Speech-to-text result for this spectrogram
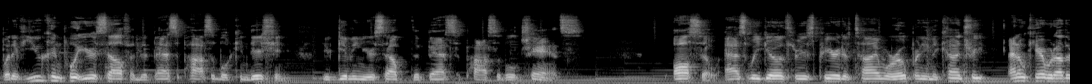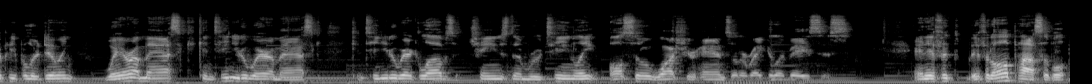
But if you can put yourself in the best possible condition, you're giving yourself the best possible chance. Also, as we go through this period of time, we're opening the country. I don't care what other people are doing. Wear a mask, continue to wear a mask, continue to wear gloves, change them routinely. Also, wash your hands on a regular basis. And if it if at all possible,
